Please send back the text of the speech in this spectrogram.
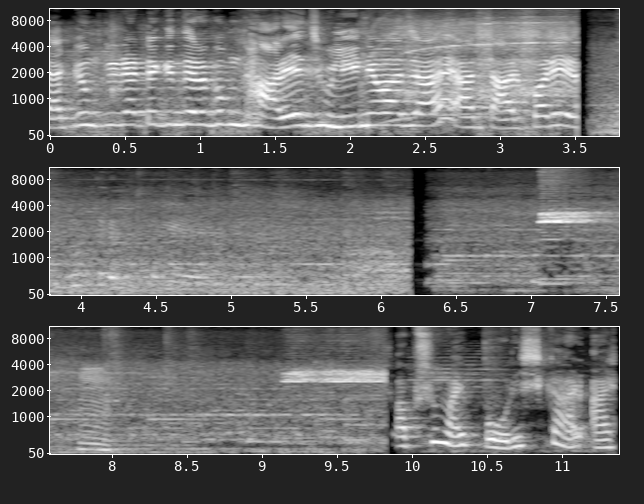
ভ্যাকিউম ক্লিনারটা কিন্তু এরকম ঘাড়ে ঝুলিয়ে নেওয়া যায় আর তারপরে সবসময় পরিষ্কার আর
